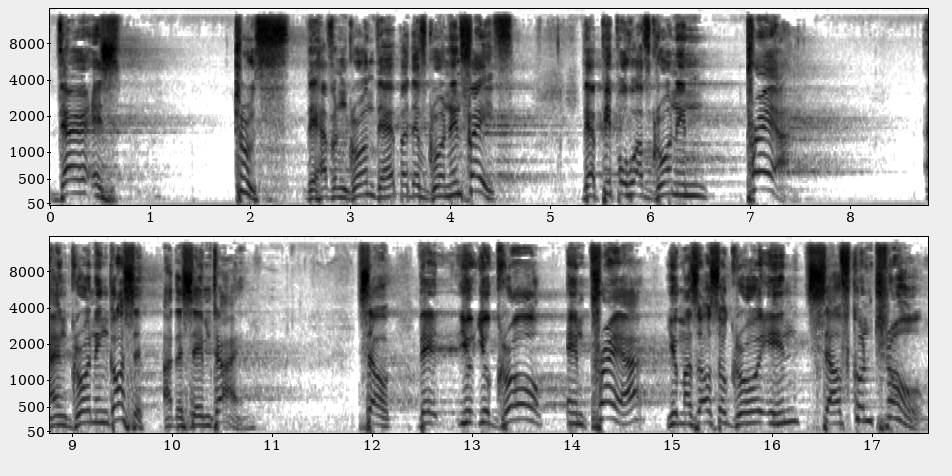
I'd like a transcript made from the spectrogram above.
There is truth. They haven't grown there, but they've grown in faith. There are people who have grown in prayer and grown in gossip at the same time. So they, you, you grow in prayer, you must also grow in self control.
